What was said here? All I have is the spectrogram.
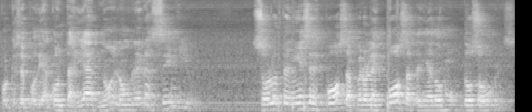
porque se podía contagiar. No, el hombre era serio. Solo tenía esa esposa, pero la esposa tenía dos, dos hombres.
